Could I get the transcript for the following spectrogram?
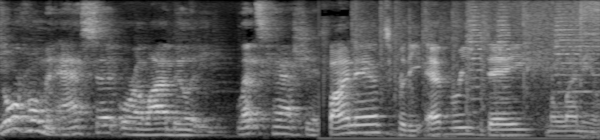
your home an asset or a liability? Let's cash in. Finance for the everyday millennial.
